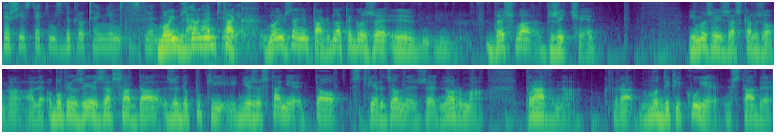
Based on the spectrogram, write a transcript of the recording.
też jest jakimś wykroczeniem względem Moim prawa, zdaniem tak. Moim zdaniem tak, dlatego że y, weszła w życie, mimo że jest zaskarżona, ale obowiązuje zasada, że dopóki nie zostanie to stwierdzone, że norma prawna, która modyfikuje ustawę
